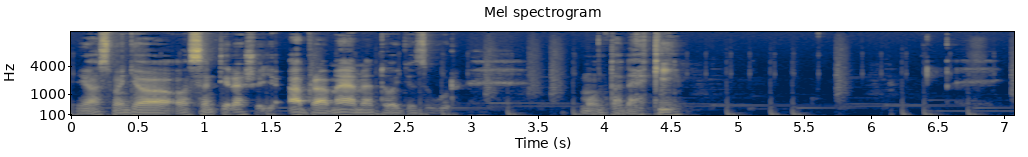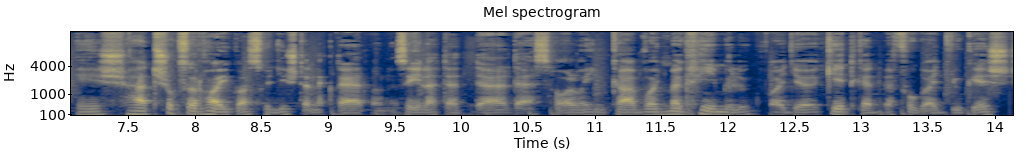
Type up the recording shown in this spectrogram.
ugye azt mondja a Szentírás, hogy Ábrahám elment, hogy az Úr mondta neki. És hát sokszor halljuk azt, hogy Istennek terve van az életeddel, de ezt hallva inkább vagy megrémülünk, vagy kétkedve fogadjuk, és,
